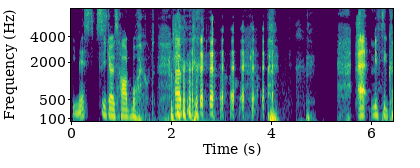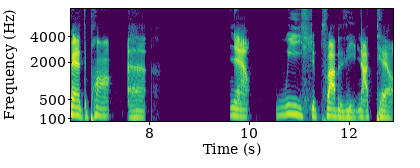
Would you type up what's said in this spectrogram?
He mists. He goes hard boiled. Um, Mr. Crab DuPont, uh, now, we should probably not tell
